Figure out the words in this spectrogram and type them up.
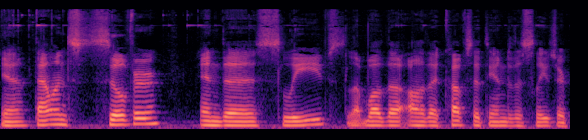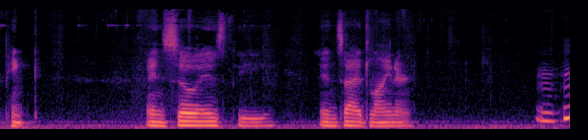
Yeah, that one's silver, and the sleeves, well, the all the cuffs at the end of the sleeves are pink, and so is the inside liner. Mm-hmm.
